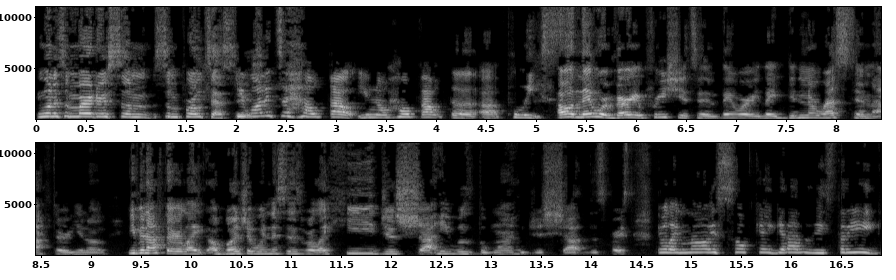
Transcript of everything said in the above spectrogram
He wanted to murder some some protesters. He wanted to help out, you know, help out the uh, police. Oh, and they were very appreciative. They were they didn't arrest him after, you know, even after like a bunch of witnesses were like he just shot he was the one who just shot this person. They were like, "No, it's okay. Get out of the street.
